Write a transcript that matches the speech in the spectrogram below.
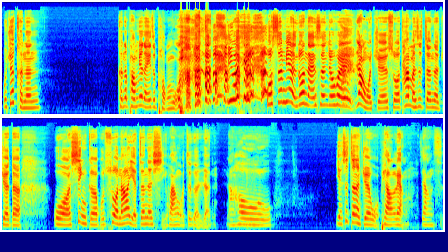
我觉得可能，可能旁边人一直捧我吧，因为我身边很多男生就会让我觉得说，他们是真的觉得我性格不错，然后也真的喜欢我这个人，然后也是真的觉得我漂亮这样子。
